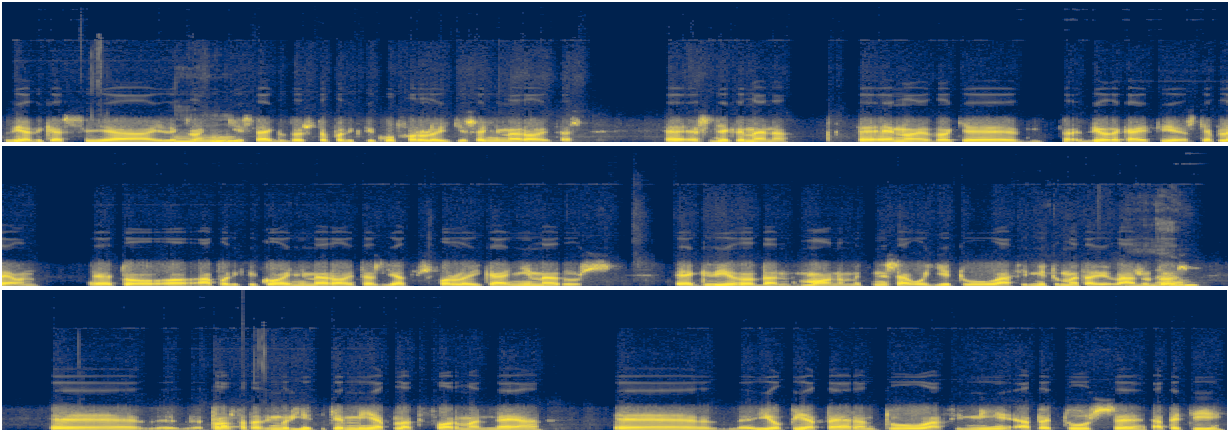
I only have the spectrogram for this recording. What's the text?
διαδικασία ηλεκτρονικής έκδοσης του αποδεικτικού φορολογικής ενημερότητας. Ε, ε, συγκεκριμένα, ενώ εδώ και δύο δεκαετίες και πλέον το αποδεικτικό ενημερότητας για τους φορολογικά ενήμερους εκδίδονταν μόνο με την εισαγωγή του αφημίτου μεταβιβάζοντος. Ναι. πρόσφατα δημιουργήθηκε μία πλατφόρμα νέα ε, η οποία πέραν του αφημί απαιτούσε, απαιτεί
